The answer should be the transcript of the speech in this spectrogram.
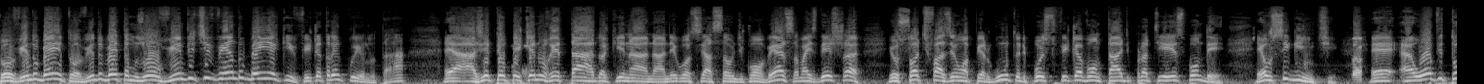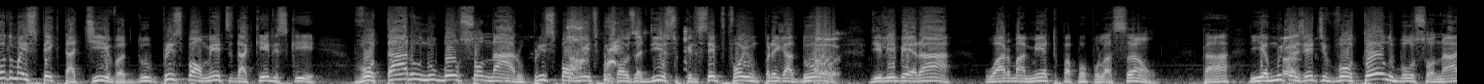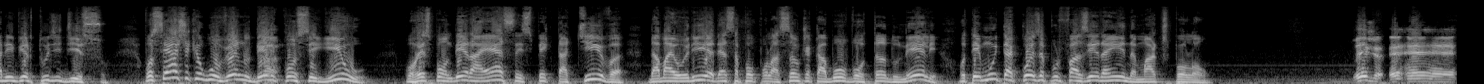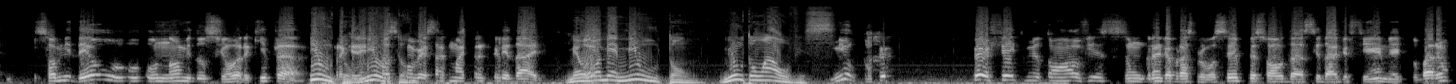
Tô ouvindo bem, tô ouvindo bem, estamos ouvindo e te vendo bem aqui, fica tranquilo, tá? É, a gente tem um pequeno retardo aqui na, na, negociação de conversa, mas deixa eu só te fazer uma pergunta, depois tu fica à vontade para te responder. É o seguinte, tá. é, é, houve toda uma expectativa, do, principalmente daqueles que votaram no Bolsonaro, principalmente por causa disso, porque ele sempre foi um pregador de liberar o armamento para a população tá? E muita ah. gente votou no Bolsonaro em virtude disso. Você acha que o governo dele conseguiu corresponder a essa expectativa da maioria dessa população que acabou votando nele? Ou tem muita coisa por fazer ainda, Marcos Polon? Veja, é, é, só me deu o, o, nome do senhor aqui para que a gente Milton. possa conversar com mais tranquilidade. Meu Oi? nome é Milton. Milton Alves. Milton, Perfeito, Milton Alves. Um grande abraço para você, pessoal da Cidade FM aí de Tubarão.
